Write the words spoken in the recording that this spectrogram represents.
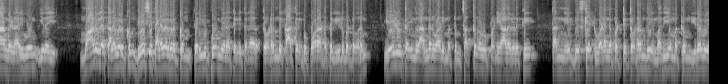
நாங்கள் அறிவோம். இதை மாநில தலைவருக்கும் தேசிய தலைவர்களுக்கும் தெரிவிப்போம் என தெரிவித்தனர். தொடர்ந்து காத்திருப்பு போராட்டத்தில் ஈடுபட்டு வரும் எழுநூத்தி ஐம்பது அங்கன்வாடி மற்றும் சத்துணவு பணியாளர்களுக்கு தண்ணீர் பிஸ்கெட் வழங்கப்பட்டு தொடர்ந்து மதியம் மற்றும் இரவு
